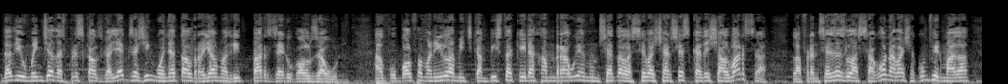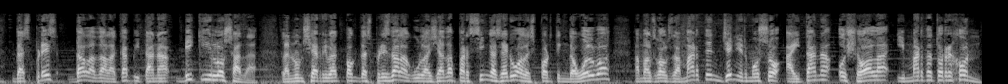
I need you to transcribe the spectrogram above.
de diumenge després que els gallecs hagin guanyat el Real Madrid per 0 gols a 1. En futbol femení, la migcampista Keira Hamraoui ha anunciat a les seves xarxes que deixa el Barça. La francesa és la segona baixa confirmada després després de la de la capitana Vicky Losada. L'anunci ha arribat poc després de la golejada per 5 a 0 a l'Sporting de Huelva, amb els gols de Marten, Jenny Hermoso, Aitana, Oxoala i Marta Torrejón.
